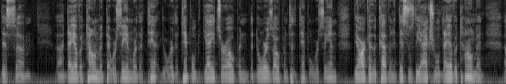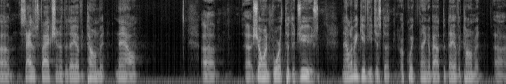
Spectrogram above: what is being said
this um, uh, Day of Atonement that we're seeing where the, te- where the temple gates are open, the door is open to the temple. We're seeing the Ark of the Covenant. This is the actual Day of Atonement, uh, satisfaction of the Day of Atonement now uh, uh showing forth to the Jews. Now, let me give you just a, a quick thing about the Day of Atonement. Uh,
